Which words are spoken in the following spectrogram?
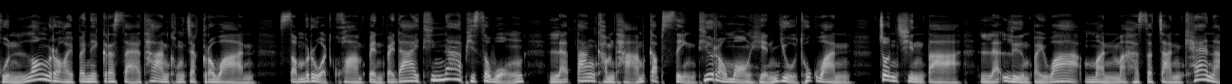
คุณล่องรอยไปในกระแสทานของจักรวาลสำรวจความเป็นไปได้ที่น่าพิศวง และตั้งคำถามกับสิ่งที่เรามองเห็นอยู่ทุกวัน จนชินตา และลืมไปว่ามันมหัศจรรย์แค่ไหน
